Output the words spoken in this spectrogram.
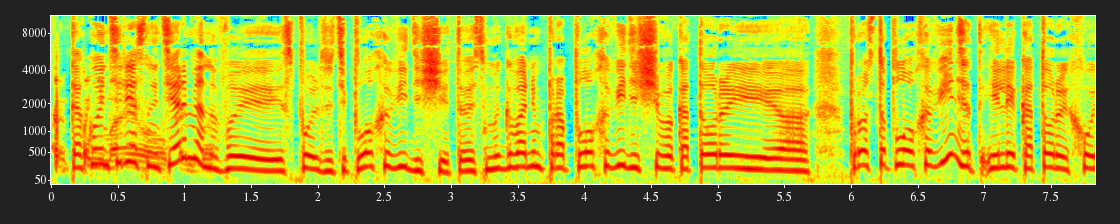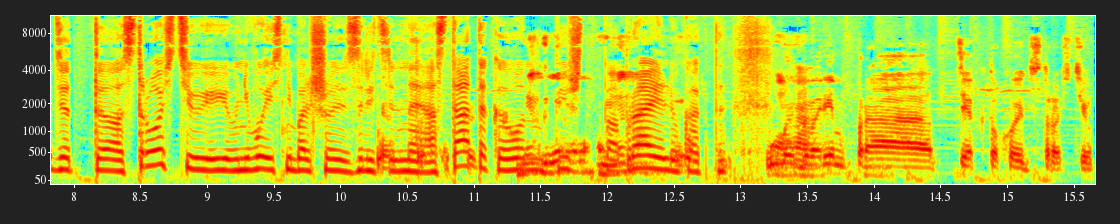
Такой понимаю, интересный термин вы используете, плохо видящий. То есть мы говорим про плохо видящего, который э, просто плохо видит, или который ходит э, с тростью, и у него есть небольшой зрительный остаток, и он пишет по Брайлю как-то. Мы Ага. говорим про тех, кто ходит с тростью.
